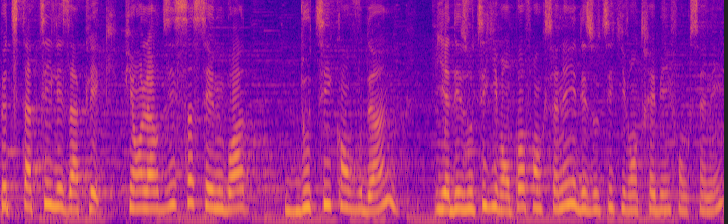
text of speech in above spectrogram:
petit à petit, ils les appliquent. Puis on leur dit, ça, c'est une boîte d'outils qu'on vous donne. Il y a des outils qui ne vont pas fonctionner, il y a des outils qui vont très bien fonctionner.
